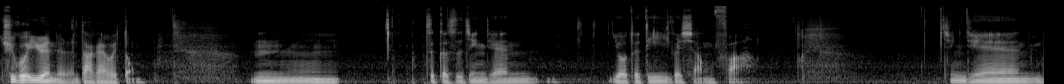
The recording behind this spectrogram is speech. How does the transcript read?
去过医院的人大概会懂。嗯，这个是今天有的第一个想法。今天、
